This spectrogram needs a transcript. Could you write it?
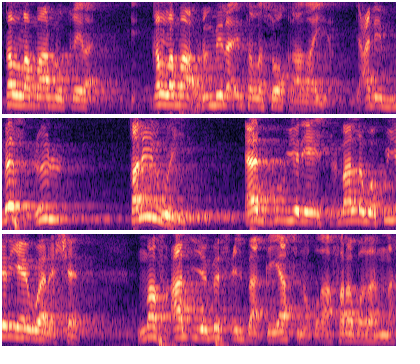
qallamaa nuqila qallamaa xumila inta la qaadaya yacni mafcuul qaliil weeye. Aad buu u yaryahay isticmaalna waa ku yaryahay waana shaad mafcal iyo mafcil baa qiyaas noqdaa fara badanna.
